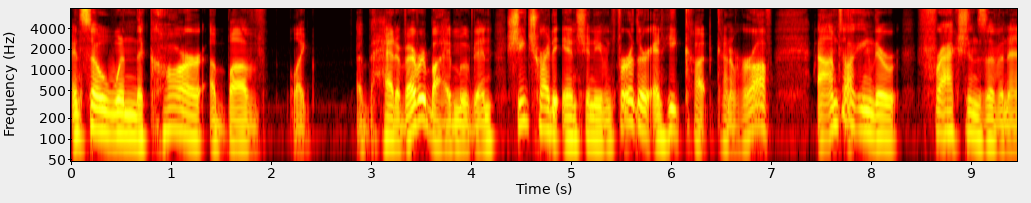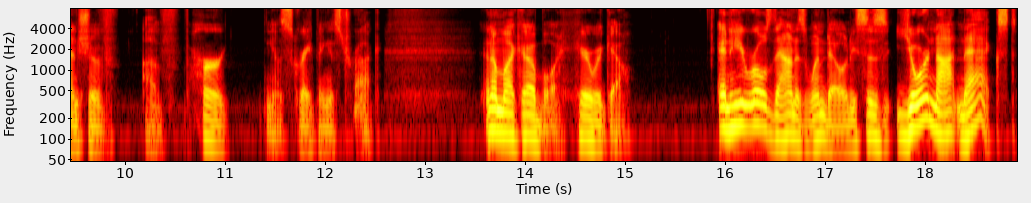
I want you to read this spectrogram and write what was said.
And so when the car above, like ahead of everybody moved in, she tried to inch in even further and he cut kind of her off. I'm talking there were fractions of an inch of, of her, you know, scraping his truck. And I'm like, Oh boy, here we go. And he rolls down his window and he says, You're not next.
